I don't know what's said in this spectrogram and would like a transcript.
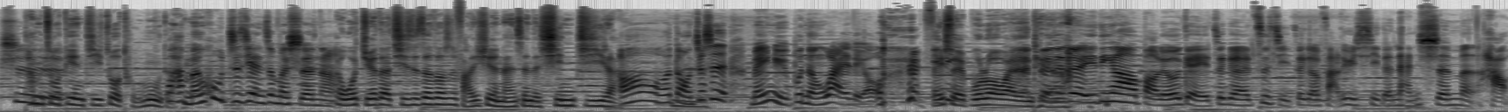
是他们做电机、做土木的。哇，门户之见这么深啊！我觉得其实这都是法律系的男生的心机啦。哦，我懂，就是美女不能外流，肥水不落外人田。对对对，一定要保留给这个自己这个法律系的男生们。好，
